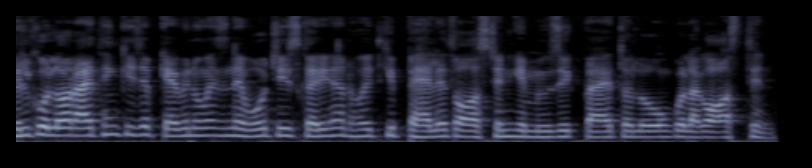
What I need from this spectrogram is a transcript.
बिल्कुल और आई थिंक कि जब केविन ओवेंस ने वो चीज़ करी ना रोहित की पहले तो ऑस्टिन के म्यूज़िक पाए आए तो लोगों को लगा ऑस्टिन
